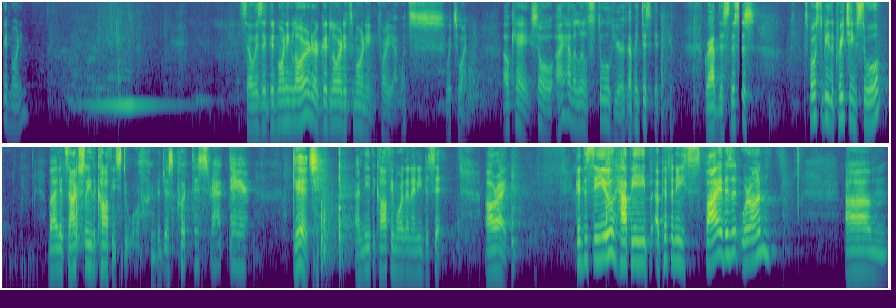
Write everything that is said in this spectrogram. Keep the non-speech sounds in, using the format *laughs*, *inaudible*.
Good morning. So is it good morning, Lord, or good Lord, it's morning for you? What's which one? Okay, so I have a little stool here. Let me just get grab this. This is supposed to be the preaching stool, but it's actually the coffee stool. I'm to just put this right there. Good. I need the coffee more than I need to sit. All right. Good to see you. Happy Epiphany 5, is it? We're on? Um,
